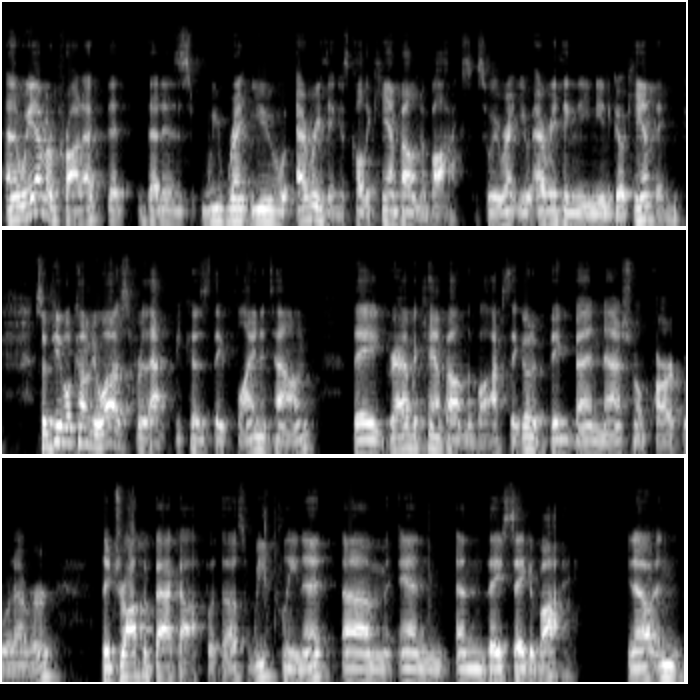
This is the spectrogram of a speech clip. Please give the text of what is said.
And then we have a product that that is we rent you everything. It's called a camp out in a box. So we rent you everything that you need to go camping. So people come to us for that because they fly into town, they grab a camp out in the box, they go to Big Bend National Park or whatever, they drop it back off with us, we clean it, um, and and they say goodbye. You know, and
